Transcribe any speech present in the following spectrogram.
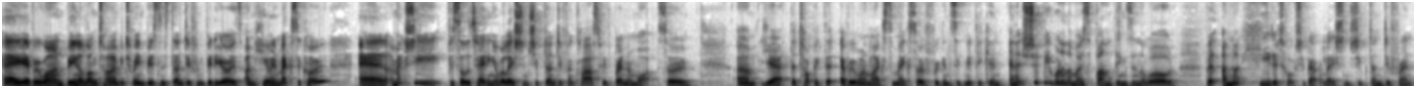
Hey everyone, been a long time between business done different videos. I'm here in Mexico and I'm actually facilitating a relationship done different class with Brendon Watt. So, um, yeah, the topic that everyone likes to make so friggin' significant, and it should be one of the most fun things in the world. But I'm not here to talk to you about relationship done different.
